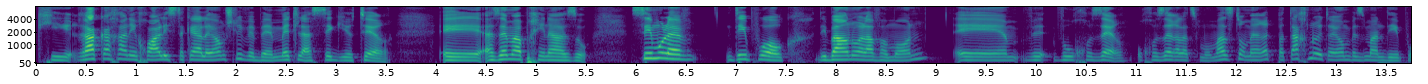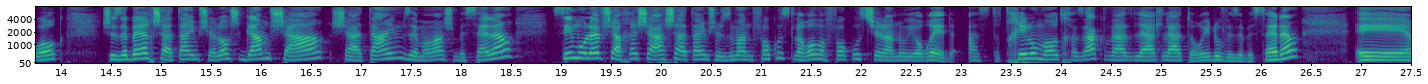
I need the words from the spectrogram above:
כי רק ככה אני יכולה להסתכל על היום שלי ובאמת להשיג יותר. אה, אז זה מהבחינה הזו. שימו לב, Deep Work, דיברנו עליו המון, והוא חוזר, הוא חוזר על עצמו. מה זאת אומרת? פתחנו את היום בזמן Deep Work, שזה בערך שעתיים-שלוש, גם שעה, שעתיים זה ממש בסדר. שימו לב שאחרי שעה-שעתיים של זמן פוקוס, לרוב הפוקוס שלנו יורד. אז תתחילו מאוד חזק, ואז לאט-לאט תורידו וזה בסדר. אה,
